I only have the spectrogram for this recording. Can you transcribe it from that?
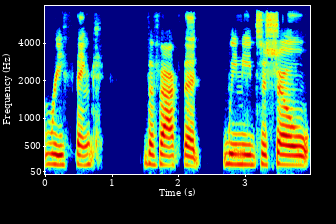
rethink the fact that we need to show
